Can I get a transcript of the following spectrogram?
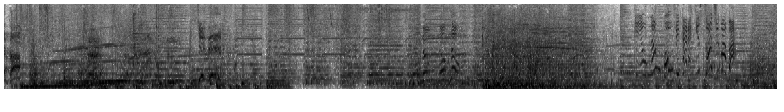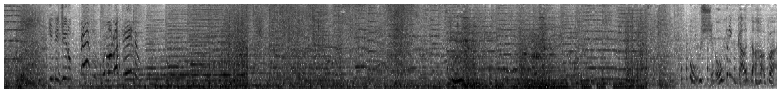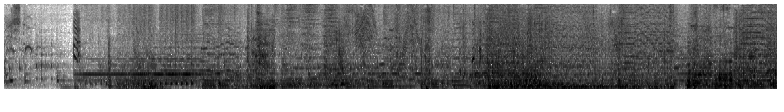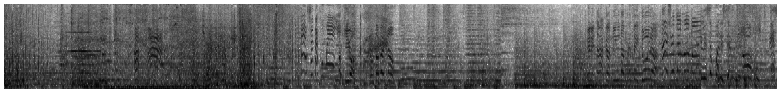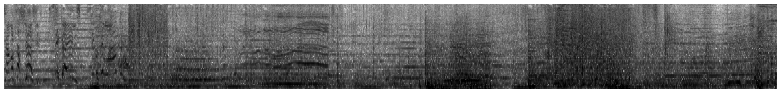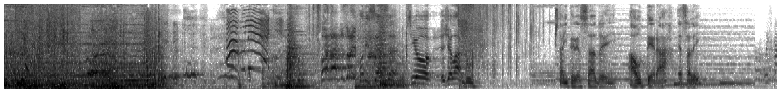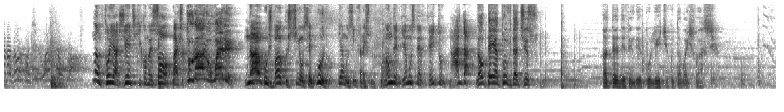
Gol! Se vira! Obrigada, rapaz. Está interessado em alterar essa lei? Não foi a gente que começou! Mas turaram ele! Não! Os bancos tinham seguro. Temos infraestrutura. Não devíamos ter feito nada! Não tenha dúvida disso. Até defender político tá mais fácil.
